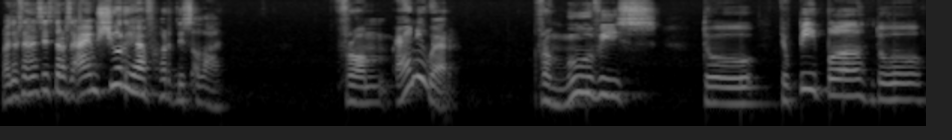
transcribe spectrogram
Brothers and sisters, I'm sure you have heard this a lot. From anywhere. From movies to to people to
